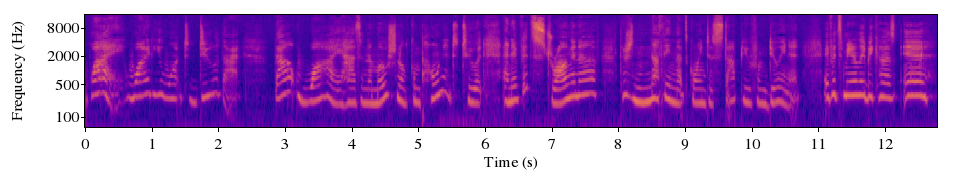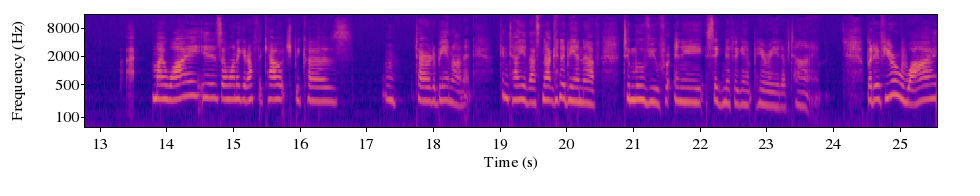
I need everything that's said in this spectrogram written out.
Why? Why do you want to do that? That why has an emotional component to it. And if it's strong enough, there's nothing that's going to stop you from doing it. If it's merely because, eh, my why is I want to get off the couch because mm, I'm tired of being on it. I can tell you that's not going to be enough to move you for any significant period of time. But if your why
